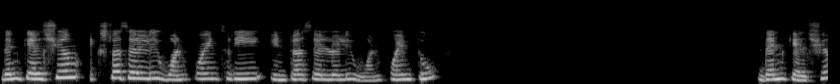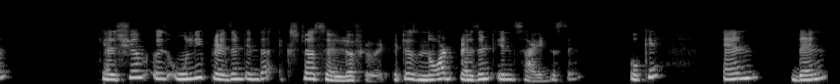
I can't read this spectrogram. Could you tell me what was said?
Then calcium extracellularly 1.3, intracellularly 1.2. Then calcium. Calcium is only present in the extracellular fluid. It is not present inside the cell. Okay. And then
